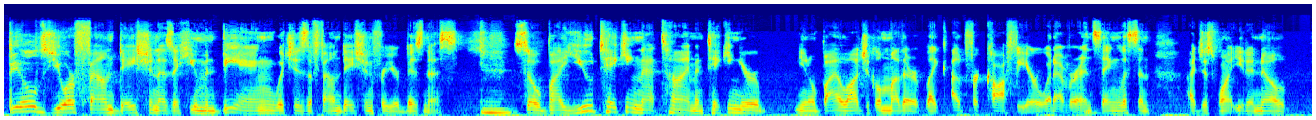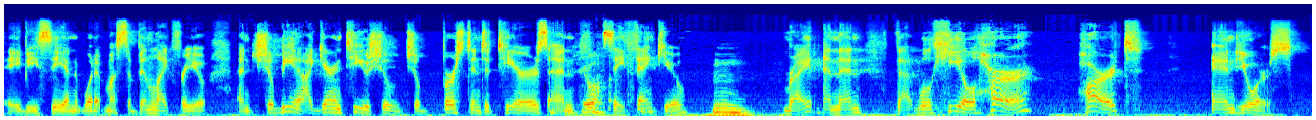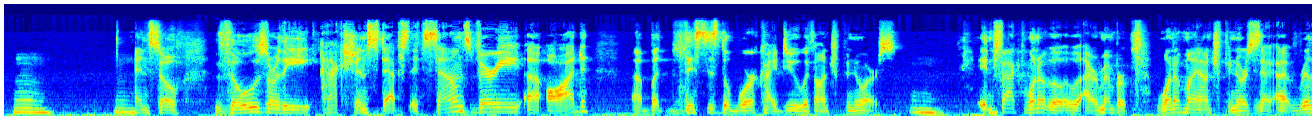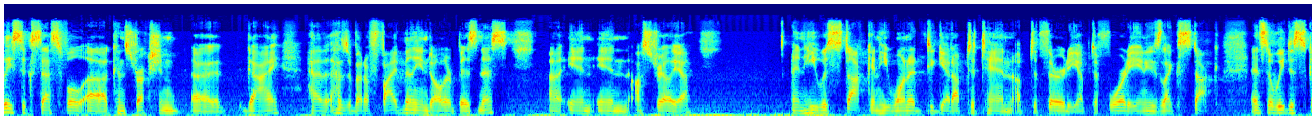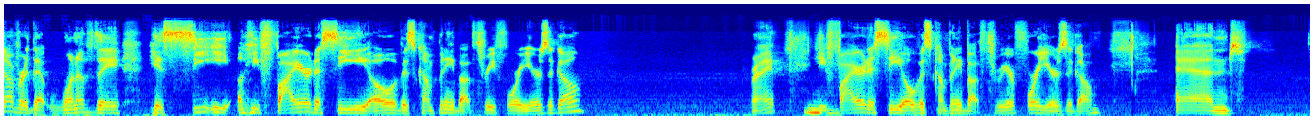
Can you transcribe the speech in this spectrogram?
builds your foundation as a human being, which is a foundation for your business. Mm. So by you taking that time and taking your you know biological mother like out for coffee or whatever and saying listen i just want you to know abc and what it must have been like for you and she'll be i guarantee you she'll she'll burst into tears and Sure. say thank you Mm. right and then that will heal her heart and yours Mm. And so those are the action steps. It sounds very uh, odd, uh, but this is the work I do with entrepreneurs. Mm. In fact, one of uh, I remember one of my entrepreneurs is a, a really successful uh, construction uh, guy. Have, has about a five million dollar business uh, in in Australia, and he was stuck and he wanted to get up to 10 up to 30 up to 40 and he's like stuck and so we discovered that one of the his ceo he fired a ceo of his company about three four years ago right he Mm. fired a ceo of his company about three or four years ago and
